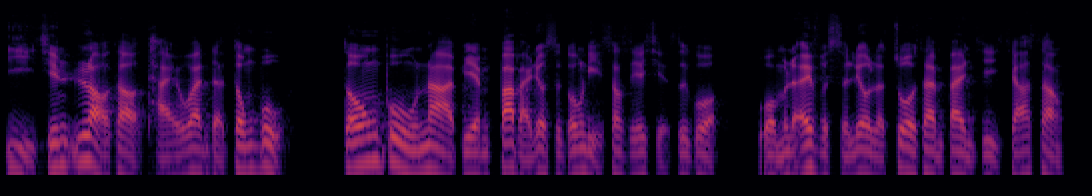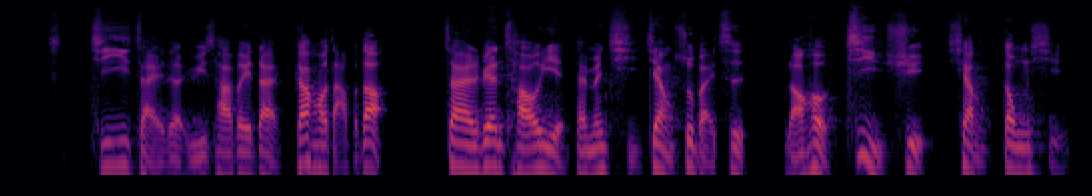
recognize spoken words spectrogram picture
已经绕到台湾的东部，东部那边八百六十公里。上次也解释过，我们的 F 十六的作战半径加上机载的鱼叉飞弹刚好打不到，在那边操野，在那边起降数百次，然后继续向东行，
